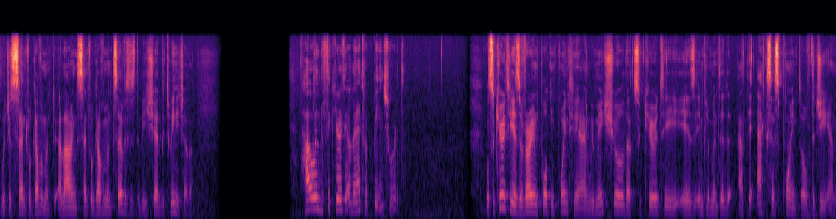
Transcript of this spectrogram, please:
which is central government, allowing central government services to be shared between each other. How will the security of the network be ensured? Well, security is a very important point here, and we make sure that security is implemented at the access point of the GN.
